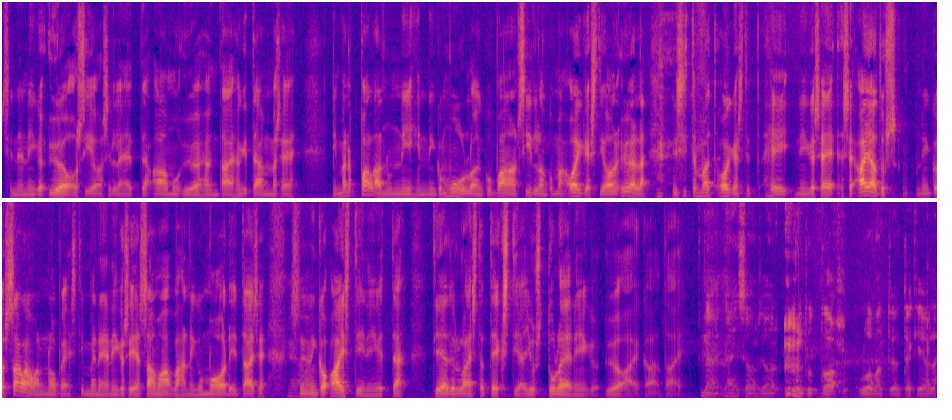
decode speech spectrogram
sinne niin yöosio silleen, että aamuyöhön tai johonkin tämmöiseen, niin mä en ole palannut niihin niin muulloin kuin vaan silloin, kun mä oikeasti oon yöllä, niin sitten mä oikeasti, että hei, niin se, se ajatus niin salaman nopeasti menee niin siihen samaan vähän niin moodiin, tai se, se niin aistii, niin, että tietynlaista tekstiä just tulee niin yöaikaan. Tai... Näin, näin se on, se on tuttua luovan työntekijöille.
